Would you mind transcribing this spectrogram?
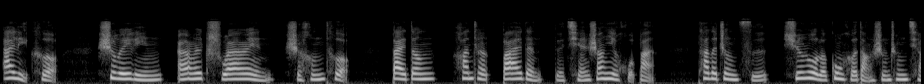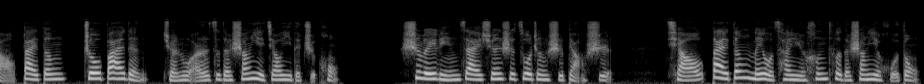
埃里克·施维林 （Eric Schwerin） 是亨特·拜登 （Hunter Biden） 的前商业伙伴。他的证词削弱了共和党声称乔·拜登 （Joe Biden） 卷入儿子的商业交易的指控。施维林在宣誓作证时表示，乔·拜登没有参与亨特的商业活动，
